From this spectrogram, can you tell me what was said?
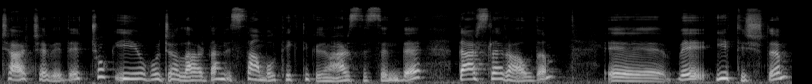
çerçevede çok iyi hocalardan İstanbul Teknik Üniversitesi'nde dersler aldım e, ve yetiştim.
